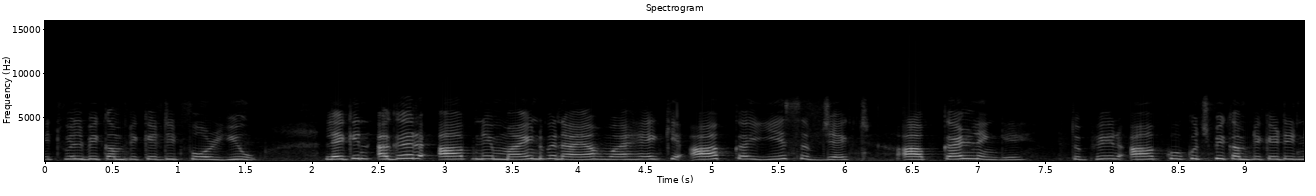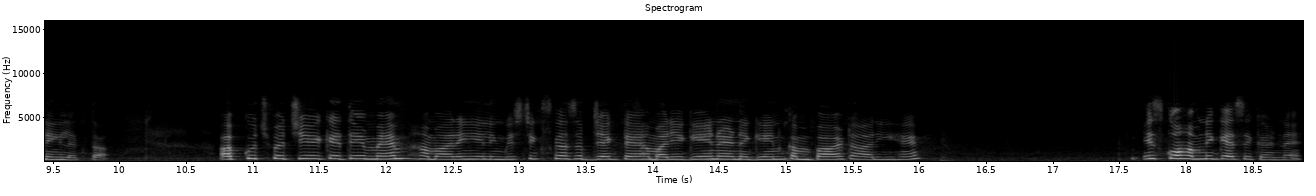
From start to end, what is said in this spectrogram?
it will be complicated for you लेकिन अगर आपने माइंड बनाया हुआ है कि आपका ये सब्जेक्ट आप कर लेंगे तो फिर आपको कुछ भी कॉम्प्लिकेटेड नहीं लगता। अब कुछ बच्चे कहते हैं मैम हमारे ये लिंग्विस्टिक्स का सब्जेक्ट है, हमारी अगेन एंड अगेन कंपार्ट आ रही है। इसको हमने कैसे करना है?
